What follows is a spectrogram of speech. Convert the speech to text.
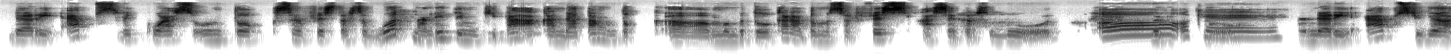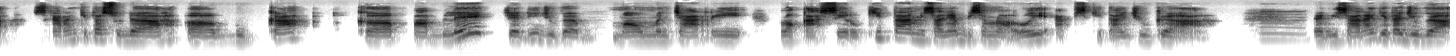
dari apps request untuk service tersebut, nanti tim kita akan datang untuk uh, membetulkan atau menservis AC tersebut. Oh, oke. Okay. Dan dari apps juga sekarang kita sudah uh, buka ke publik, jadi juga mau mencari lokasi kita, misalnya bisa melalui apps kita juga. Dan di sana kita juga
